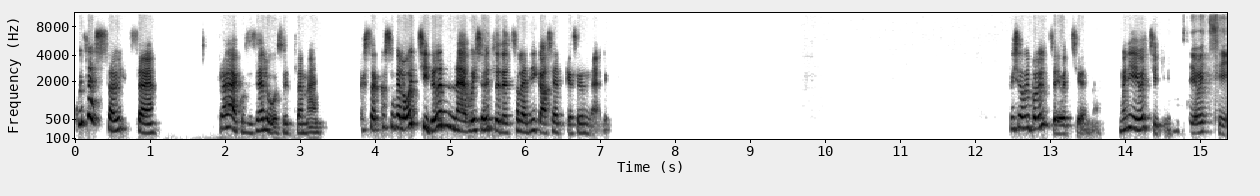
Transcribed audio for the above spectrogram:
kuidas sa üldse praeguses elus, ütleme, kas sa, kas sa veel otsid õnne või sa ütled, et sa oled igas hetkes õnnelik? või sa võib-olla üldse ei otsi õnne, mõni ei otsigi. ei otsi.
